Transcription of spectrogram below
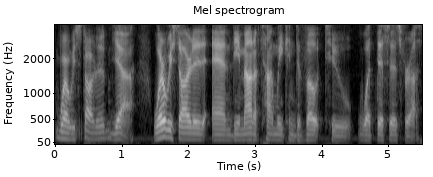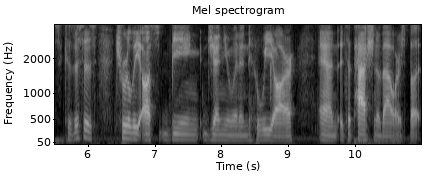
where we started yeah where we started and the amount of time we can devote to what this is for us. Because this is truly us being genuine in who we are and it's a passion of ours but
